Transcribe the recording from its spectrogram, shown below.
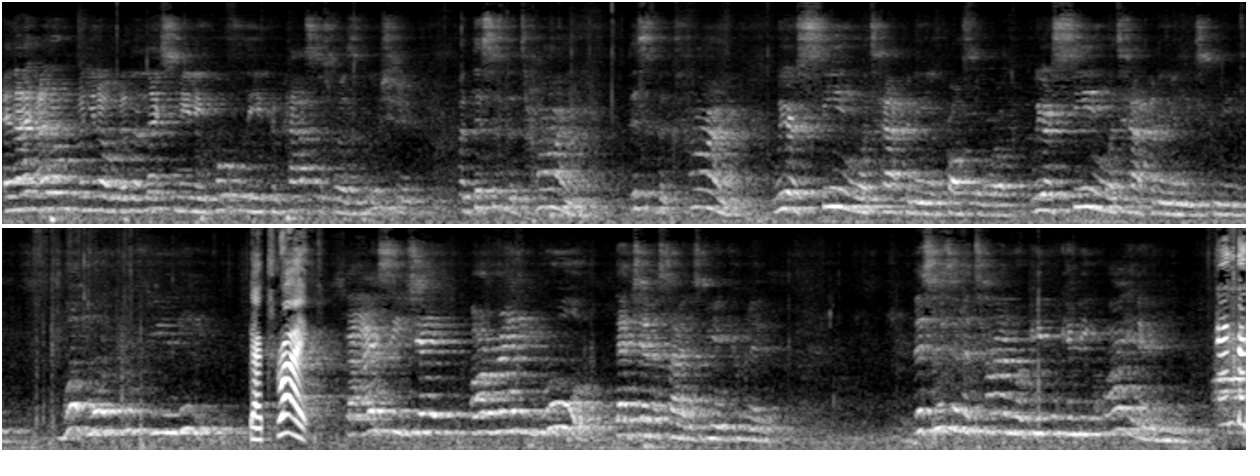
And I, I don't, you know, in the next meeting, hopefully you can pass this resolution. But this is the time. This is the time. We are seeing what's happening across the world. We are seeing what's happening in these communities. What more proof do you need? That's right. The ICJ already ruled that genocide is being committed. This isn't a time where people can be quiet anymore. And the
